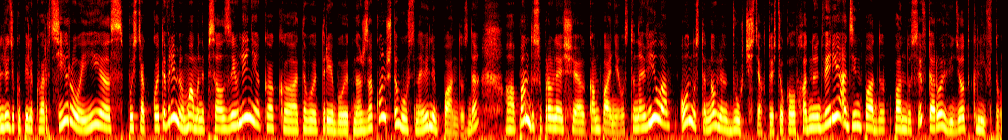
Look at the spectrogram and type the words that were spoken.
люди купили квартиру, и спустя какое-то время мама написала заявление, как а, того требует наш закон, чтобы установили пандус. Да? А пандус управляющая компания установила, он установлен в двух частях, то есть около входной двери один пандус, и второй ведет к лифту.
